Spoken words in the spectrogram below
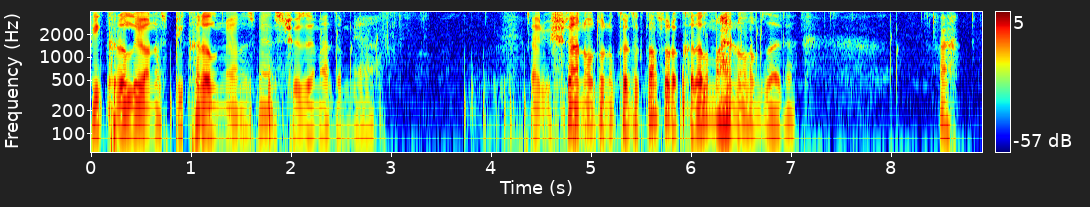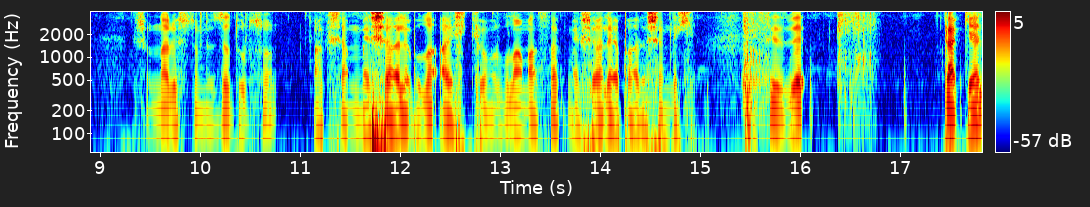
Bir kırılıyorsunuz, bir kırılmıyorsunuz. Ben çözemedim ya. Yani 3 tane odunu kırdıktan sonra kırılmayın oğlum zaten. Heh. Şunlar üstümüzde dursun. Akşam meşale bula ay kömür bulamazsak meşale yaparız şimdiki. Siz bir Kalk gel.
